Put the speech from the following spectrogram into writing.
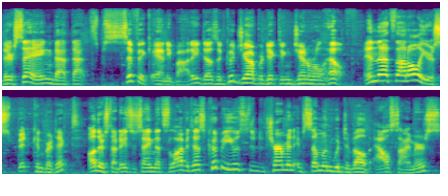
They're saying that that specific antibody does a good job predicting general health. And that's not all your spit can predict. Other studies are saying that saliva tests could be used to determine if someone would develop Alzheimer's,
